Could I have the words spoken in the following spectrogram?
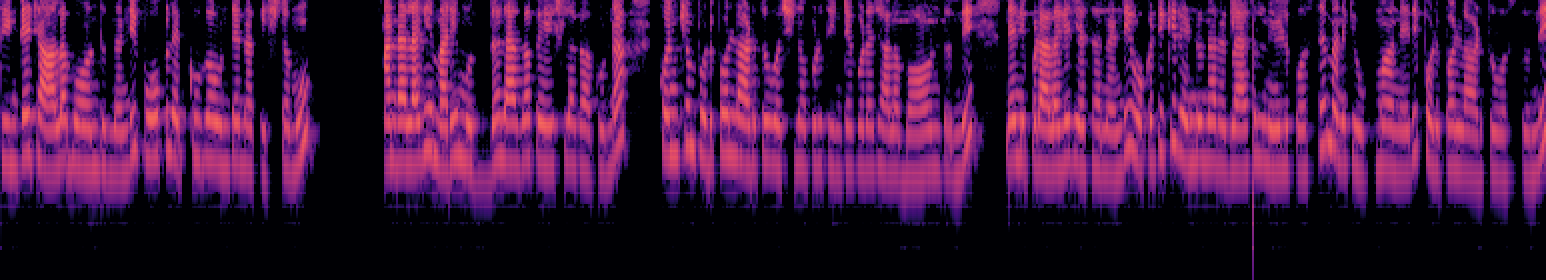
తింటే చాలా బాగుంటుందండి. పోపులు ఎక్కువగా ఉంటే నాకు ఇష్టము. అండ్ అలాగే మరీ ముద్దలాగా పేస్ట్లా కాకుండా కొంచెం పొడి పొడిలాడుతూ వచ్చినప్పుడు తింటే కూడా చాలా బాగుంటుంది. నేను ఇప్పుడు అలాగే చేశానండి. ఒకటికి రెండున్నర గ్లాసులు నీళ్ళు పోస్తే మనకి ఉప్మా అనేది పొడి పొడిలాడుతూ వస్తుంది.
